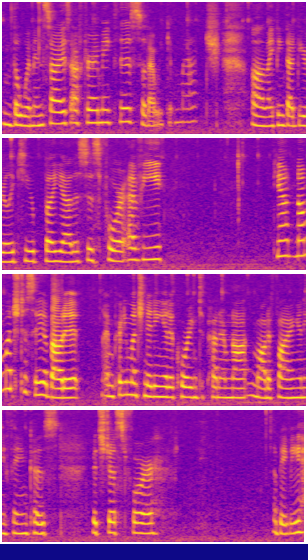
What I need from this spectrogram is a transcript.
the women's size after I make this so that we can match. Um, I think that'd be really cute. But yeah, this is for Evi. Yeah, not much to say about it. I'm pretty much knitting it according to pattern. I'm not modifying anything because it's just for a baby.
